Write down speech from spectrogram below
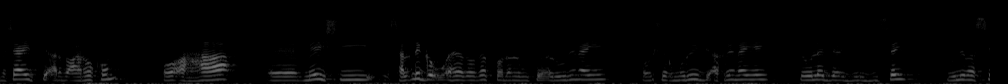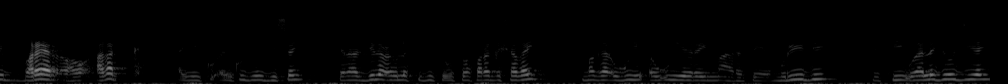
masaajidkii arbaca rukun oo ahaa meeshii saldhigga u aheed oo dadkao dhan lagu soo aruurinayay oo sheekh muriidi akrinayay dowladda joojisay weliba si bareer ah oo adag ayay ku ay ku joojisay. Janaal jileco laftigiisa uu soo faragashaday maga ugu u yeeray maaragtay muriidi ti waa la joojiyey.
